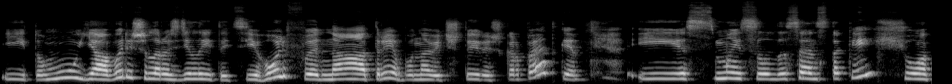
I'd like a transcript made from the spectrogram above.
І тому я вирішила розділити ці гольфи на три або навіть чотири шкарпетки. І смисл, сенс такий, що е,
